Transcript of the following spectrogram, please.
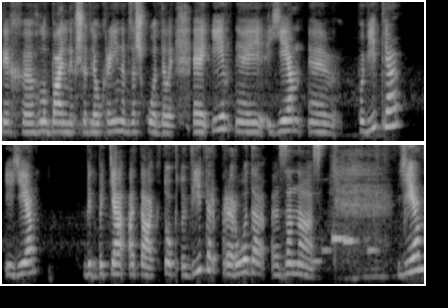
таких е, глобальних, що для України б зашкодили. Е, І е, є повітря і є відбиття атак. Тобто вітер, природа за нас. Є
